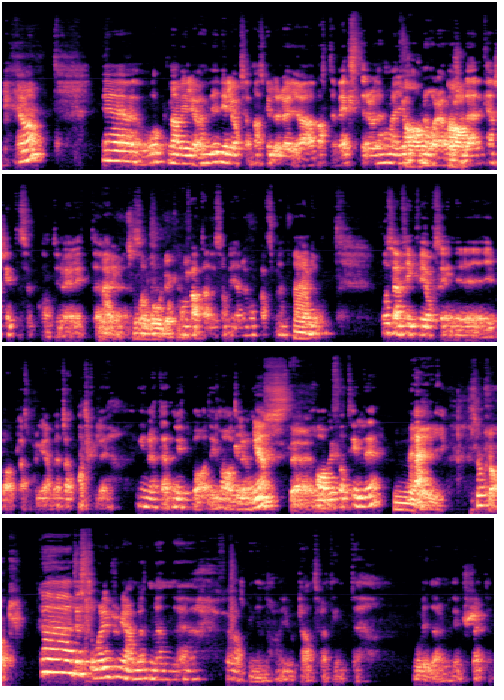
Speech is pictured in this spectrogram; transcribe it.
Ja. Eh, och man vill ju, vi ville ju också att man skulle röja vattenväxter och det har man gjort Ja, några år ja. sådär. Kanske inte så kontinuerligt Nej, eller som man borde kanske. omfattande som vi hade hoppats. Men Nej. ändå. Och sen fick vi också in i, i badplatsprogrammet att man skulle inrätta ett nytt bad i Magelungen. Har vi fått till det? Nej, såklart. Eh, det står i programmet men eh, förvaltningen har gjort allt för att inte gå vidare med det projektet.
